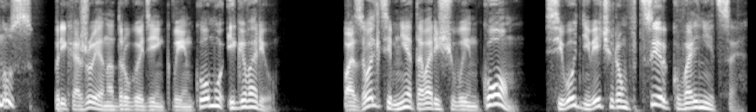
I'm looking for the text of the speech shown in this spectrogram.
Ну-с, прихожу я на другой день к военкому и говорю, «Позвольте мне, товарищ военком, сегодня вечером в цирк увольниться».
